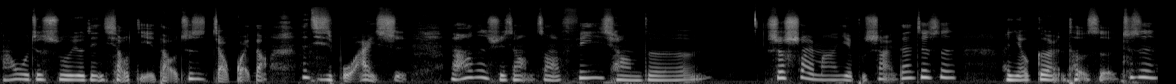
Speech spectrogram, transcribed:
然后我就说有点小跌倒，就是脚拐到，但其实不碍事。然后那学长长得非常的，说帅吗？也不帅，但就是很有个人特色，就是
